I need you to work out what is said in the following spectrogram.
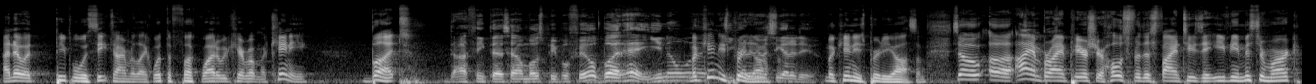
I know it, people with seat time are like, "What the fuck? Why do we care about McKinney?" But I think that's how most people feel. But hey, you know what? McKinney's you pretty awesome. what you got to do. McKinney's pretty awesome. So uh, I am Brian Pierce, your host for this fine Tuesday evening. Mr. Mark,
